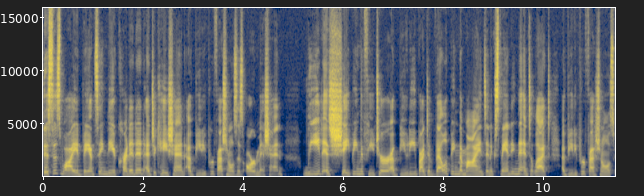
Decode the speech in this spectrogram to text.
This is why advancing the accredited education of beauty professionals is our mission. LEAD is shaping the future of beauty by developing the minds and expanding the intellect of beauty professionals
